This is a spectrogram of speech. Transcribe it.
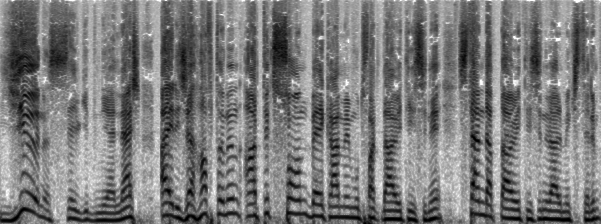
yığınız sevgili dinleyenler. Ayrıca haftanın artık son BKM Mutfak davetiyesini, stand-up davetiyesini vermek isterim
